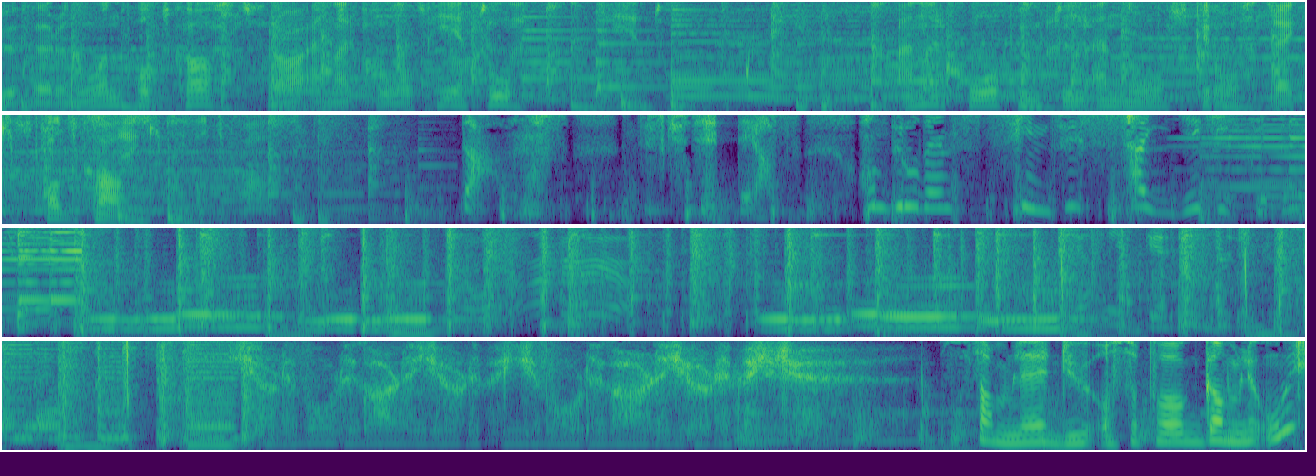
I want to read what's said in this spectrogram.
du hører nå en podkast fra NRK P2. nrk.no podkast. Dæven, ass. Du skulle sett det, ass. Han dro den sinnssykt seige kickflipen. ikke sant? Samler du også på gamle ord?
